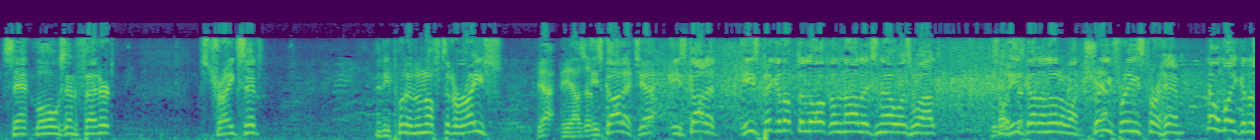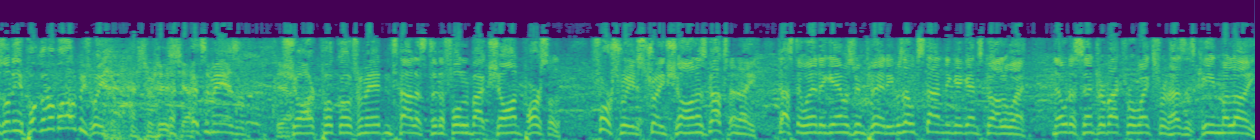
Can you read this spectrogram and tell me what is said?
St. Mogue's and Fethard. Strikes it. Did he put it enough to the right? Yeah, he has it. He's got it, yeah. He's got it. He's picking up the local knowledge now as well. So must he's have- got another one. Three Yeah. frees for him. No, Michael, there's only a puck of a ball between them. There is, yeah. it's amazing. Yeah. Short puck out from Aidan Tallis to the fullback, Sean Purcell. First real strike Sean has got tonight. That's the way the game has been played. He was outstanding against Galway. Now the centre back for Wexford has his Keane Malloy.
